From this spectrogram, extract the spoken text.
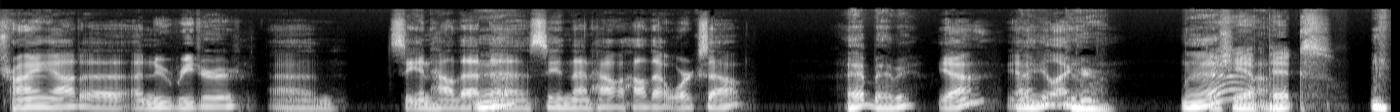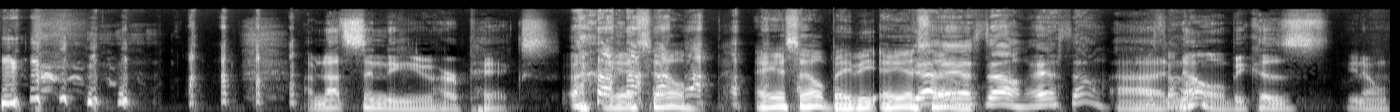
trying out a, a new reader, uh, seeing how that Yeah. uh, seeing that how how that works out. Hey, baby. Yeah, yeah, How you like her? Yeah. Does she have pics? I'm not sending you her pics. ASL, ASL, baby, ASL. Yeah, ASL. ASL. Uh, no, because you know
